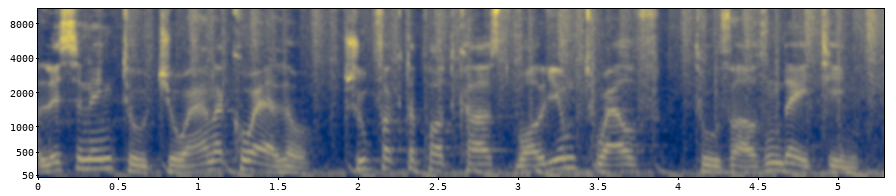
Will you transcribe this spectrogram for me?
Are listening to Joanna Coelho, Schubfaktor Podcast Volume 12, 2018.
